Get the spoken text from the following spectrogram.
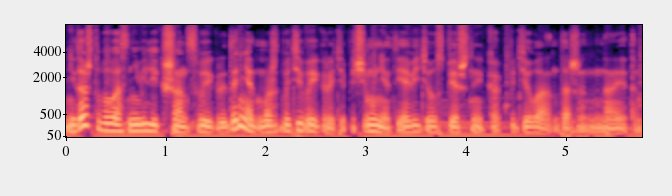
не то чтобы у вас невелик шанс выиграть, да нет, может быть и выиграете, почему нет? Я видел успешные как бы дела даже на этом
